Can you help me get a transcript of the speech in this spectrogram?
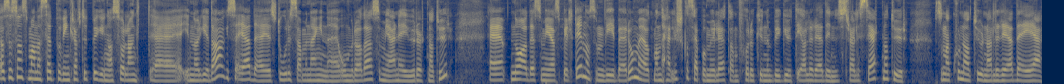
Altså, sånn som man har sett på vindkraftutbygginga så langt eh, i Norge i dag, så er det store sammenhengende områder som gjerne er urørt natur. Eh, noe av det som vi har spilt inn, og som vi ber om, er at man heller skal se på mulighetene for å kunne bygge ut i allerede industrialisert natur. Sånn at hvor naturen allerede er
